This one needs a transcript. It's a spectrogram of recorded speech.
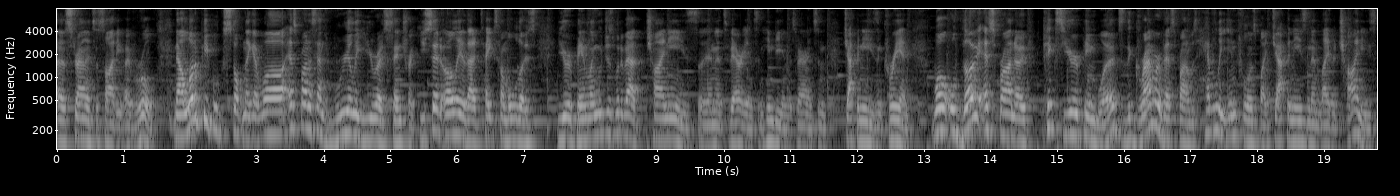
Australian society overall. Now, a lot of people stop and they go, well, Esperanto sounds really Eurocentric. You said earlier that it takes from all those European languages. What about Chinese and its variants, and Hindi and its variants, and Japanese and Korean? Well, although Esperanto picks European words, the grammar of Esperanto was heavily influenced by Japanese and then later Chinese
